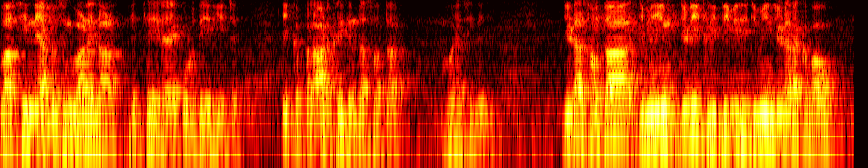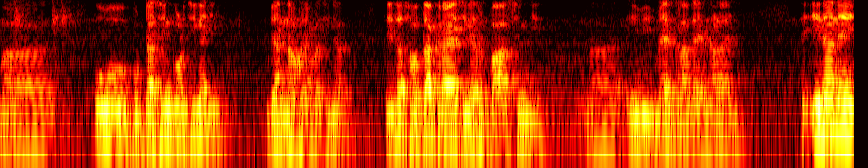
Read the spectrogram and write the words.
ਵਾਸੀ ਨਿਹਾਲੂ ਸਿੰਘ ਵਾਲੇ ਨਾਲ ਇੱਥੇ ਰਾਏਕੋਟ ਦੇ ਏਰੀਏ 'ਚ ਇੱਕ ਪਲਾਟ ਖਰੀਦਣ ਦਾ ਸੌਦਾ ਹੋਇਆ ਸੀਗਾ ਜੀ। ਜਿਹੜਾ ਸੌਦਾ ਜ਼ਮੀਨ ਜਿਹੜੀ ਖਰੀਦੀ ਵੀ ਸੀ ਜ਼ਮੀਨ ਜਿਹੜਾ ਰਕਬਾ ਉਹ, ਉਹ ਬੂਟਾ ਸਿੰਘ ਕੋਲ ਸੀਗਾ ਜੀ ਬਿਆਨਾ ਹੋਇਆ ਵਾ ਸੀਗਾ। ਤੇ ਇਹਦਾ ਸੌਦਾ ਕਰਾਇਆ ਸੀਗਾ ਹਰਬਾਜ ਸਿੰਘ ਜੀ ਇਹ ਵੀ ਮਹਿਰ ਕਲਾਂ ਦਾ ਰਹਿਣ ਵਾਲਾ ਜੀ। ਤੇ ਇਹਨਾਂ ਨੇ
